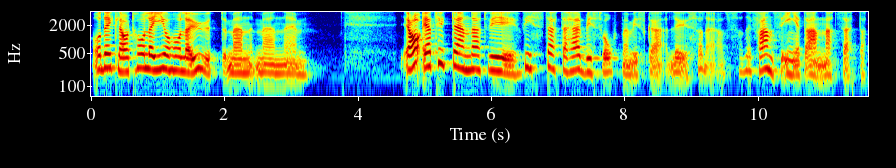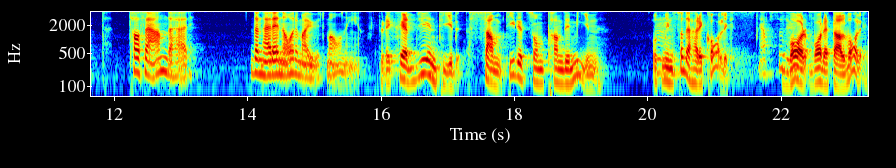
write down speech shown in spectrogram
Och det är klart, hålla i och hålla ut, men, men eh, ja, jag tyckte ändå att vi visste att det här blir svårt, men vi ska lösa det. Alltså, det fanns inget annat sätt att ta sig an det här, den här enorma utmaningen. För det skedde ju en tid samtidigt som pandemin, åtminstone här i Kalix, Absolut. var, var rätt allvarlig.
